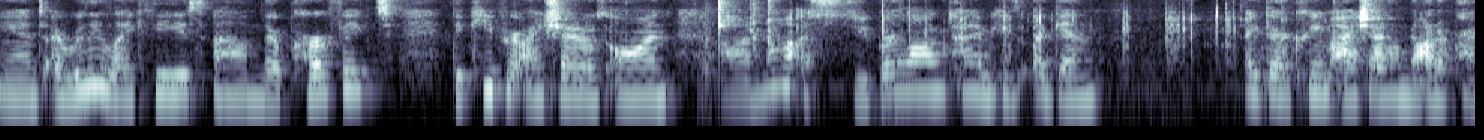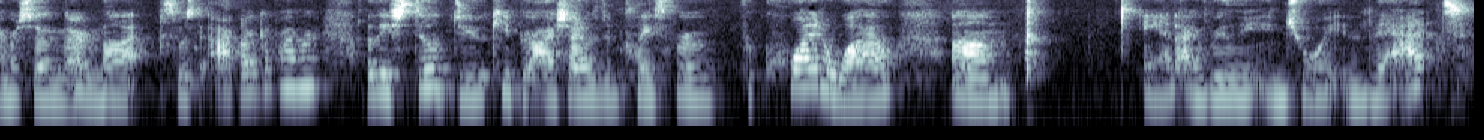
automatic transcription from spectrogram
and I really like these. Um, they're perfect. They keep your eyeshadows on um, not a super long time because again, like they're a cream eyeshadow, not a primer, so they're not supposed to act like a primer, but they still do keep your eyeshadows in place for, for quite a while. Um, and I really enjoy that.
